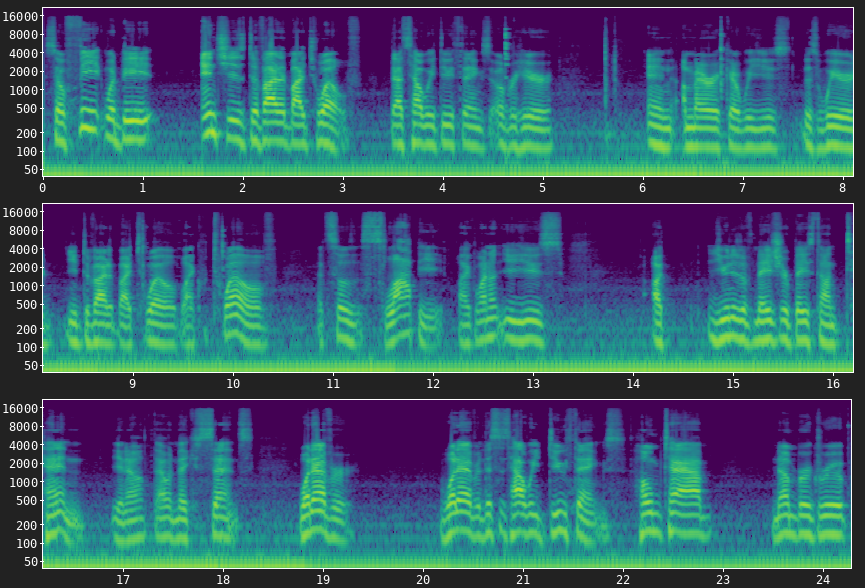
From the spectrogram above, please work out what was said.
So feet would be inches divided by 12. That's how we do things over here in America, we use this weird, you divide it by 12. Like 12, that's so sloppy. Like, why don't you use a unit of measure based on 10? You know, that would make sense. Whatever. Whatever. This is how we do things. Home tab, number group.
